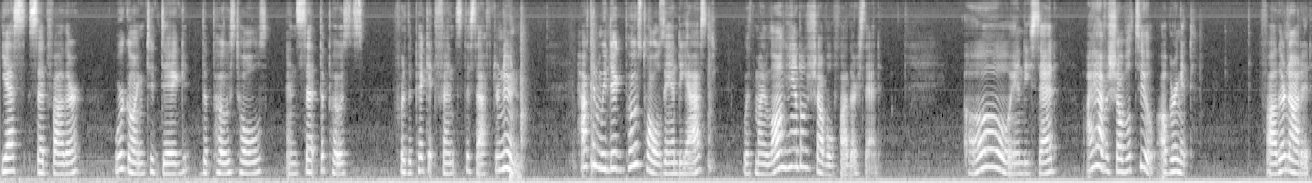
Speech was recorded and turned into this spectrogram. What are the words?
Yes, said father, we're going to dig the post holes and set the posts for the picket fence this afternoon. How can we dig post holes? Andy asked. With my long handled shovel, father said. Oh, Andy said, I have a shovel too. I'll bring it. Father nodded.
